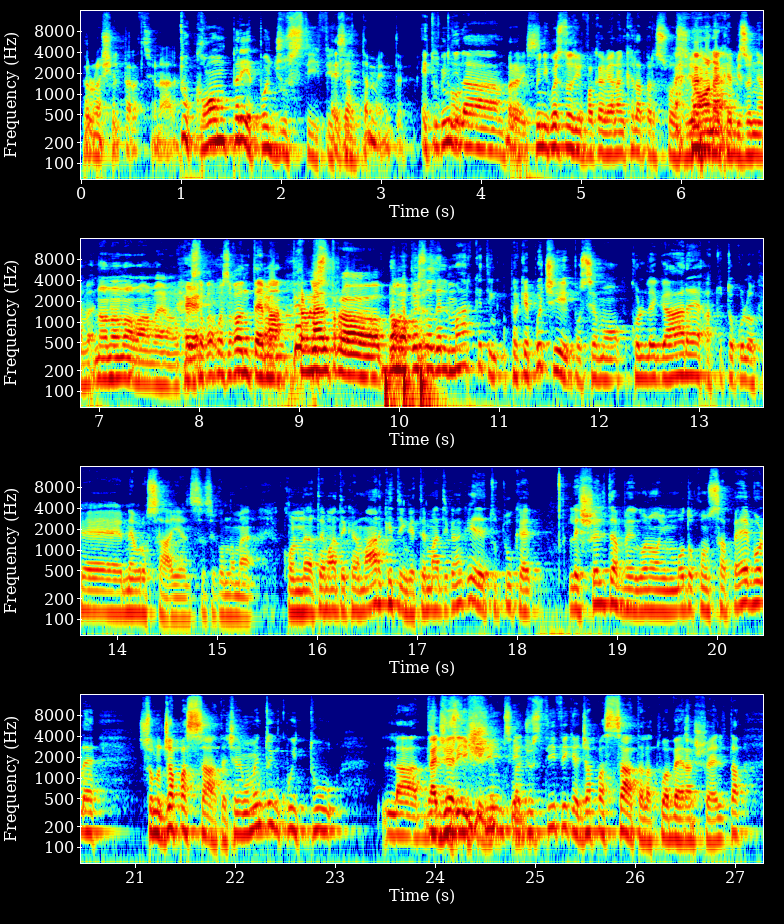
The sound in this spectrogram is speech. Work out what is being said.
per una scelta razionale. Tu compri e poi giustifichi. Esattamente. E tutto... Quindi, la- quindi questo ti fa cambiare anche la persuasione che bisogna avere. No, no, no, ma, ma questo, qua- questo qua è un tema. Per un altro No, ma questo del marketing, perché poi ci possiamo collegare a tutto quello che è neuroscience, secondo me, con la tematica marketing e tematica anche hai detto tu che le scelte avvengono in modo consapevole, sono già passate, cioè nel momento in cui tu la La digerisci, giustifichi, sì. la giustifichi, è già passata la tua vera scelta.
